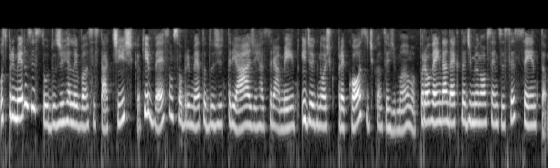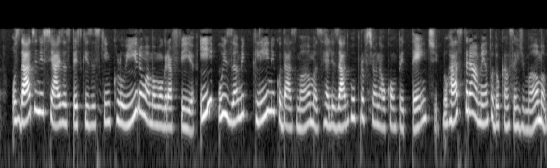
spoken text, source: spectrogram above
Os primeiros estudos de relevância estatística que versam sobre métodos de triagem, rastreamento e diagnóstico precoce de câncer de mama provêm da década de 1960. Os dados iniciais das pesquisas que incluíram a mamografia e o exame clínico das mamas realizado por profissional competente no rastreamento do câncer de mama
